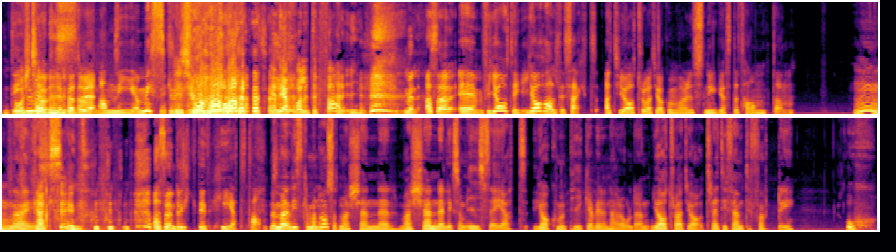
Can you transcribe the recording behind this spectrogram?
Det är Det årstider. är för att du är anemisk. Eller jag får lite färg. Men alltså, eh, för jag, tänker, jag har alltid sagt att jag tror att jag kommer vara den snyggaste tanten. Mm, nice. Kaxigt. Alltså en riktigt het tant. Men man, visst kan man ha så att man känner, man känner liksom i sig att jag kommer pika vid den här åldern. Jag tror att jag, 35 till 40, usch,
